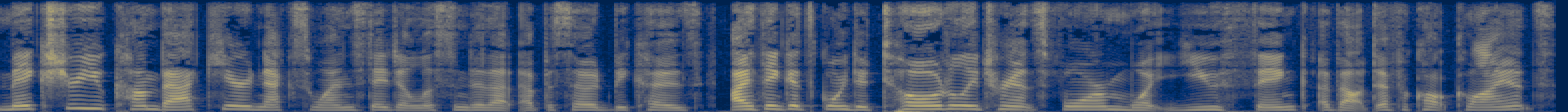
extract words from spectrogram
make sure you come back here next Wednesday to listen to that episode because I think it's going to totally transform what you think about difficult clients.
